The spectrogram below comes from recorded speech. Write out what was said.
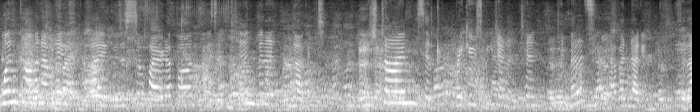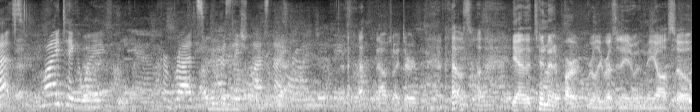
One comment I would I was just so fired up on was a 10 Each time he said, break your speech down in 10, 10 minutes, have a nugget. So that's my takeaway from Brad's presentation last night. that was my turn. That was, uh, yeah, the 10 minute part really resonated with me also.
